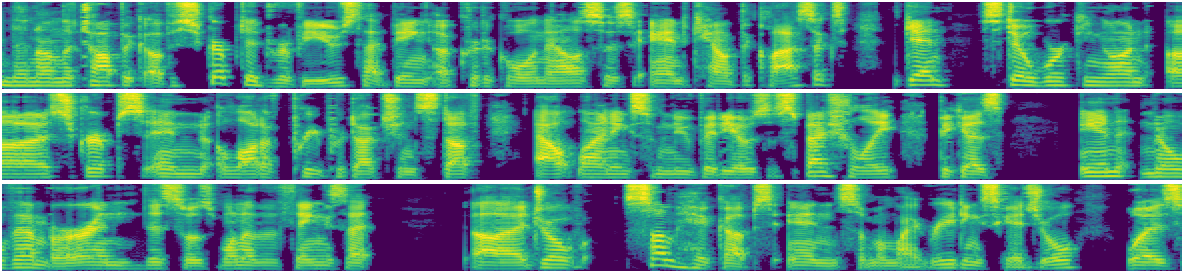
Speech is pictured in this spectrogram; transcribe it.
Then on the topic of scripted reviews, that being a critical analysis and count the classics, again, still working on uh, scripts and a lot of pre-production stuff, outlining some new videos especially, because in November, and this was one of the things that uh, drove some hiccups in some of my reading schedule, was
